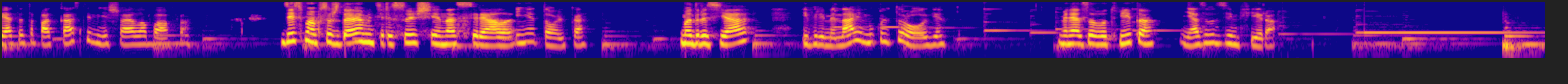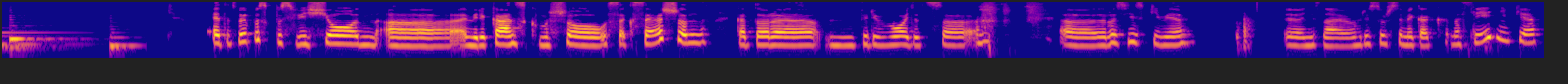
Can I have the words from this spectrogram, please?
привет! Это подкаст имени Шайла Баффа. Здесь мы обсуждаем интересующие нас сериалы. И не только. Мы друзья. И временами мы культурологи. Меня зовут Вита. Меня зовут Земфира. Этот выпуск посвящен э, американскому шоу Succession, которое м, переводится э, российскими не знаю, ресурсами как «Наследники»,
